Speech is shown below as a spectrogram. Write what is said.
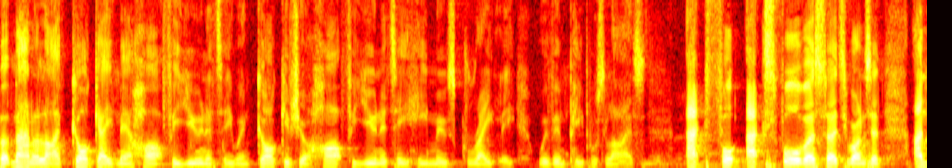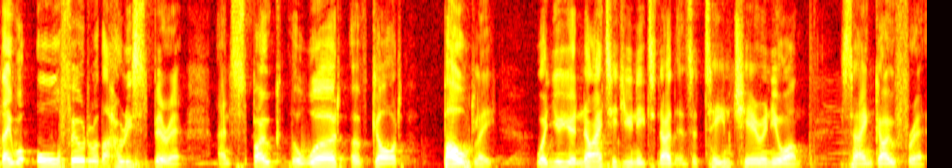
But man alive, God gave me a heart for unity. When God gives you a heart for unity, He moves greatly within people's lives. Acts 4, Acts 4, verse 31 said, And they were all filled with the Holy Spirit and spoke the word of God boldly when you're united, you need to know that there's a team cheering you on, saying, go for it.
